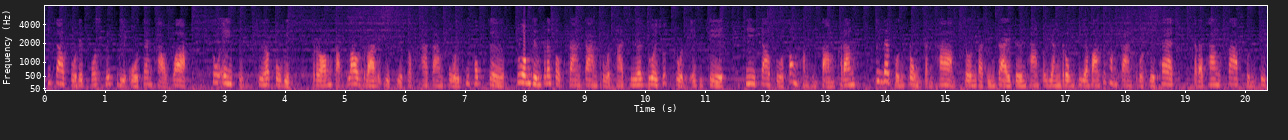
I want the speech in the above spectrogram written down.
ที่เจ้าตัวได้โพสต์คลิปวิดีโอแจ้งข่าวว่า ตัวเองติดเชื้อโควิด พร้อมกับเล่ารายละเอียดเกี่ยวกับอาการป่วยที่พบเจอ รวมถึงประสบการณ์การตรวจหาเชื้อด้วยชุดตรวจ ATK ที่เจ้าตัวต้องทำถึง 3 ครั้ง ซึ่งได้ผลตรงกันข้าม จนตัดสินใจเดินทางไปยังโรงพยาบาลที่ทำการตรวจโดยแพทย์กระทั่งทราบผลติด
